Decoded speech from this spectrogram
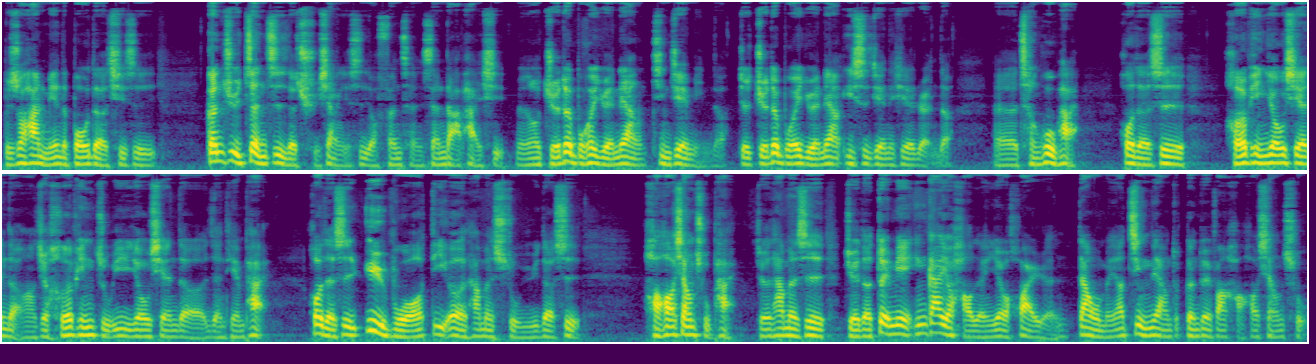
比如说它里面的 border，其实。根据政治的取向，也是有分成三大派系，然后绝对不会原谅境界民的，就绝对不会原谅异世界那些人的，呃，城户派，或者是和平优先的啊，就和平主义优先的人田派，或者是玉帛第二，他们属于的是好好相处派，就是他们是觉得对面应该有好人也有坏人，但我们要尽量跟对方好好相处，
